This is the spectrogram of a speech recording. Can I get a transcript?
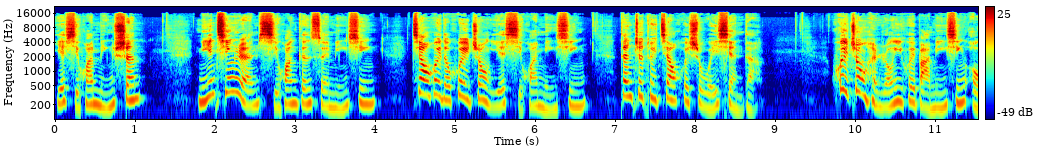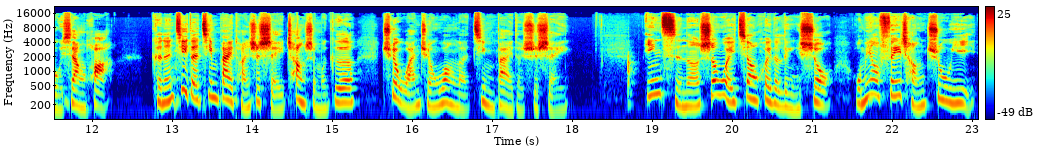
也喜欢名声。年轻人喜欢跟随明星，教会的会众也喜欢明星，但这对教会是危险的。会众很容易会把明星偶像化，可能记得敬拜团是谁唱什么歌，却完全忘了敬拜的是谁。因此呢，身为教会的领袖，我们要非常注意，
